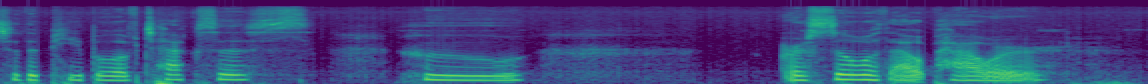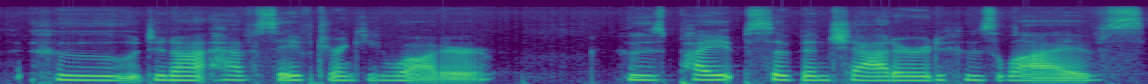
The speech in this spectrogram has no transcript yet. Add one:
to the people of Texas who are still without power who do not have safe drinking water, whose pipes have been shattered, whose lives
